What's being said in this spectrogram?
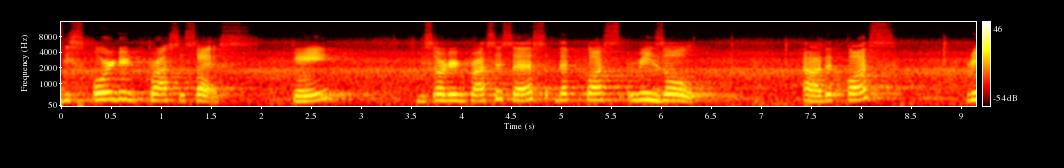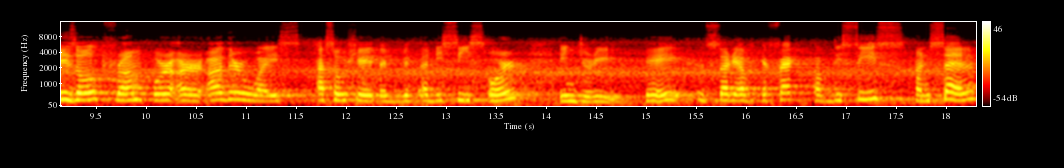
disordered processes. Okay? Disordered processes that cause result. Uh, that cause result from or are otherwise associated with a disease or injury. Okay? The study of effect of disease on cell,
